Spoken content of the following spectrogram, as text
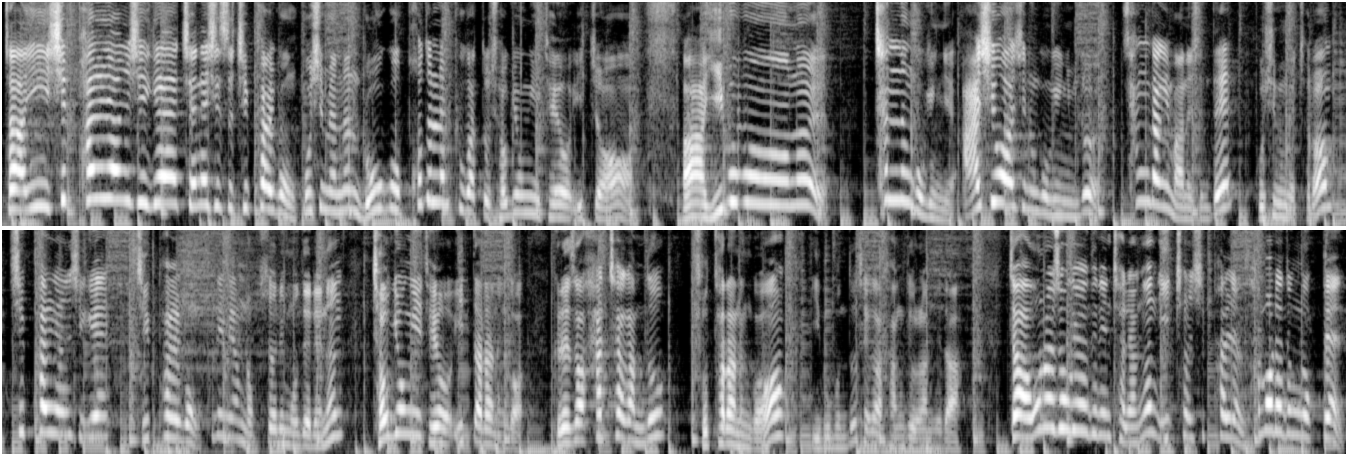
자, 이 18년식의 제네시스 G80 보시면은 로고 퍼들램프가 또 적용이 되어 있죠. 아, 이 부분을 찾는 고객님, 아쉬워하시는 고객님도 상당히 많으신데 보시는 것처럼 18년식의 G80 프리미엄 럭셔리 모델에는 적용이 되어 있다라는 거. 그래서 하차감도 좋다라는 거. 이 부분도 제가 강조를 합니다. 자, 오늘 소개해드린 차량은 2018년 3월에 등록된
